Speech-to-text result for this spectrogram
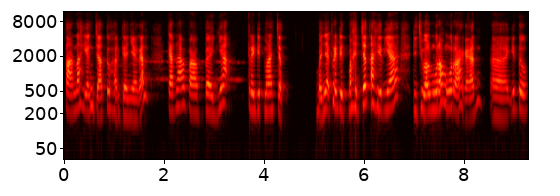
tanah yang jatuh harganya kan? Karena apa? Banyak kredit macet. Banyak kredit macet akhirnya dijual murah-murah kan? Uh, itu.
